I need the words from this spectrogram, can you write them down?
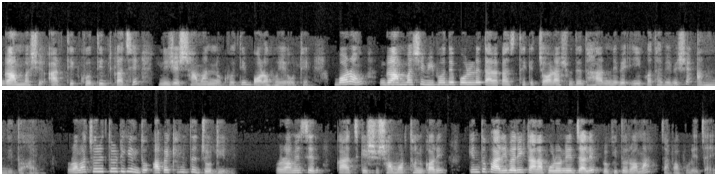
গ্রামবাসীর আর্থিক ক্ষতির কাছে নিজের সামান্য ক্ষতি বড় হয়ে ওঠে। বরং গ্রামবাসী বিপদে পড়লে তার কাছ থেকে চড়া সুদে ধার নেবে এই কথা ভেবে সে আনন্দিত হয়। রমা চরিত্রটি কিন্তু অপেক্ষাকৃত জটিল। রমেশের কাজকে সে সমর্থন করে, কিন্তু পারিবারিক টানাপোড়েনের জালে প্রকৃত রমা চাপা পড়ে যায়।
